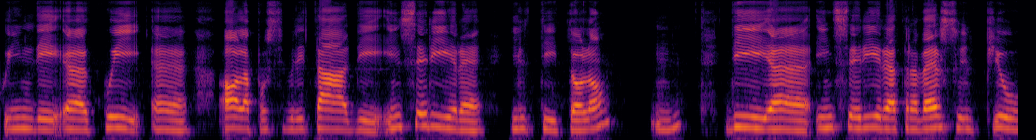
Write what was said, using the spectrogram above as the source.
quindi eh, qui eh, ho la possibilità di inserire il titolo, mh, mm, di eh, inserire attraverso il più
